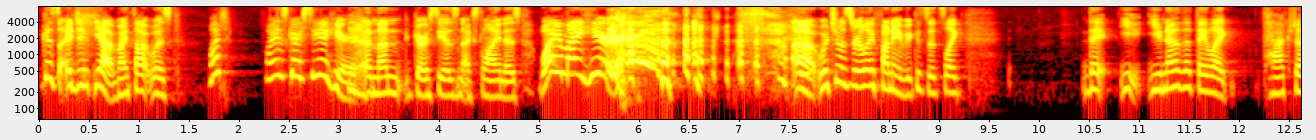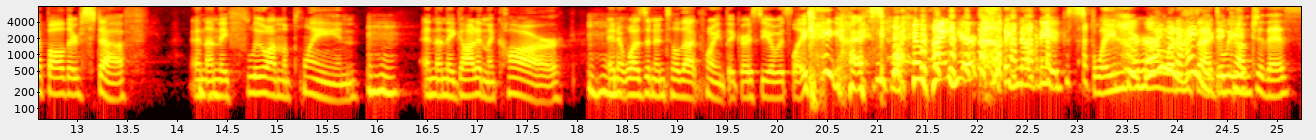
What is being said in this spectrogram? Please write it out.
Because I just yeah, my thought was what. Why is Garcia here? And then Garcia's next line is, "Why am I here?" uh, which was really funny because it's like they, you, you know that they like packed up all their stuff and then they flew on the plane and then they got in the car. And it wasn't until that point that Garcia was like, "Hey guys, why am I here?" like nobody explained to her Why what did exactly. I need to come to this?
